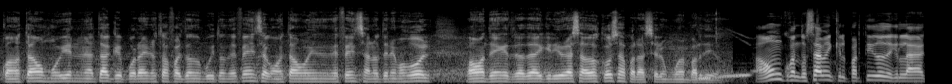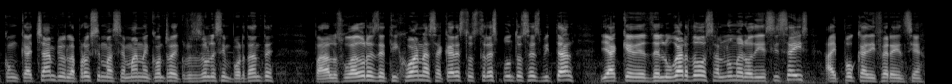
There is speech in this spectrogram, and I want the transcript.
cuando estamos muy bien en ataque, por ahí nos está faltando un poquito en defensa. Cuando estamos bien en defensa no tenemos gol. Vamos a tener que tratar de equilibrar esas dos cosas para hacer un buen partido. Aún cuando saben que el partido de la Conca Champions la próxima semana en contra de Cruz Azul es importante, para los jugadores de Tijuana sacar estos tres puntos es vital, ya que desde el lugar 2 al número 16 hay poca diferencia.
